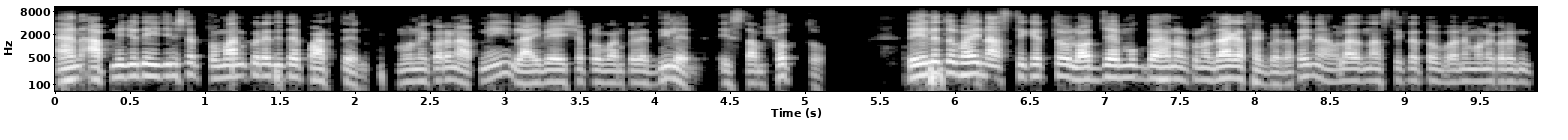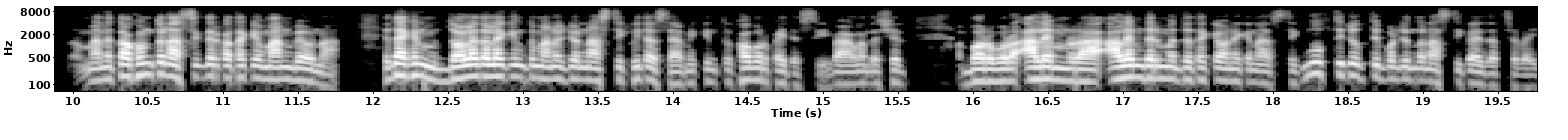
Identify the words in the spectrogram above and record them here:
এন্ড আপনি যদি এই জিনিসটা প্রমাণ করে দিতে পারতেন, মনে করেন আপনি লাইভে এসে প্রমাণ করে দিলেন ইসলাম সত্য। তাইলে তো ভাই নাস্তিকের তো লজ্জায় মুখ দেখানোর কোনো জায়গা থাকবে না। তাই না? নাস্তিকরা তো মানে মনে করেন মানে তখন তো নাস্তিকদের কথা কেউ মানবেও না। দেখেন দলে, দলে কিন্তু মানুষজন নাস্তিক হইতাছে। আমি কিন্তু খবর পাইতেছি। বাংলাদেশের বড়, বড় আলেমরা, আলেমদের মধ্যে থেকে অনেকে নাস্তিক। মুফতি-টুফতি পর্যন্ত নাস্তিক হয়ে যাচ্ছে ভাই।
